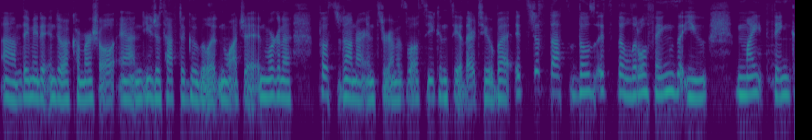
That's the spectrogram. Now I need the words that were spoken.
um, they made it into a commercial and you just have to Google it and watch it. And we're going to post it on our Instagram as well. So you can see it there too. But it's just that's those, it's the little things that you might think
